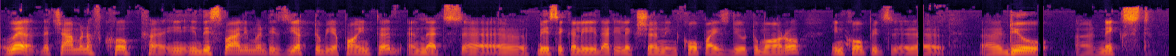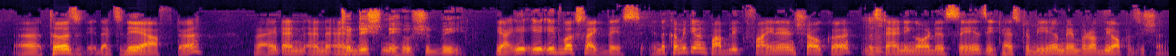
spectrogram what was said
Well, the chairman of COPE uh, in, in this parliament is yet to be appointed, and that's uh, basically that election in COPA is due tomorrow. In COPE, it's uh, uh, due uh, next uh, Thursday, that's day after, right? And, and, and Traditionally, who should be? yeah, it, it works like this. In the Committee on Public Finance, Shaukat, the standing order says it has to be a member of the opposition.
